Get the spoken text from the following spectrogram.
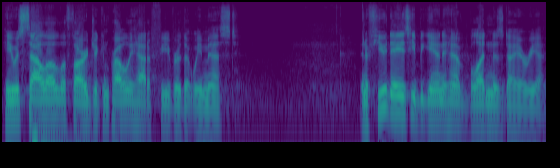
He was sallow, lethargic, and probably had a fever that we missed. In a few days, he began to have blood in his diarrhea.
